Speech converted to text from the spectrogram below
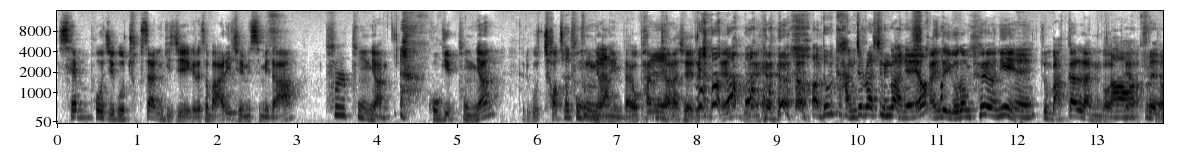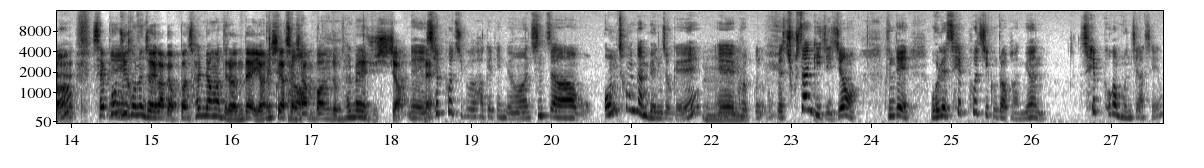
세포지구 축산기지 그래서 말이 재밌습니다. 풀풍년, 고기풍년 그리고 젖풍년입니다. 이거 발음 네. 잘하셔야 되는데. 네. 아, 너무 강조를 하시는 거 아니에요? 아니 근데 이런 표현이 네. 좀 맛깔나는 것 같아요. 아, 그래요? 세포지구는 저희가 몇 번 설명을 드렸는데 연희 씨가 그쵸. 다시 한번 좀 설명해 주시죠. 네, 세포지구 하게 되면 진짜 엄청난 면적의 음. 예, 그, 그, 그 축산기지죠. 근데 원래 세포지구라고 하면 세포가 뭔지 아세요?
